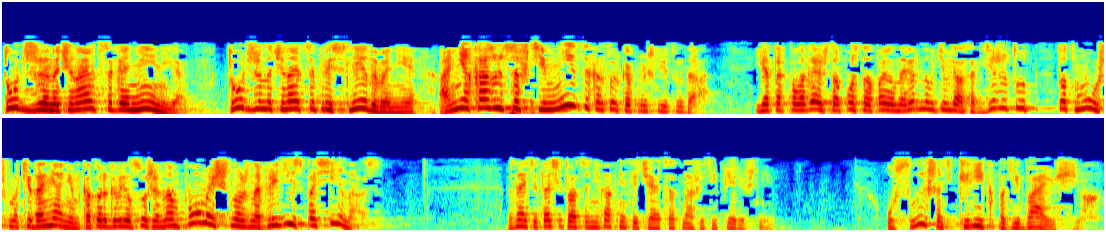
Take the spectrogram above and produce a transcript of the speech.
Тут же начинаются гонения, тут же начинается преследование. Они оказываются в темнице, как только пришли туда. Я так полагаю, что апостол Павел, наверное, удивлялся, где же тут тот муж, македонянин, который говорил, слушай, нам помощь нужна, приди, спаси нас. Вы знаете, та ситуация никак не отличается от нашей теперешней. Услышать крик погибающих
